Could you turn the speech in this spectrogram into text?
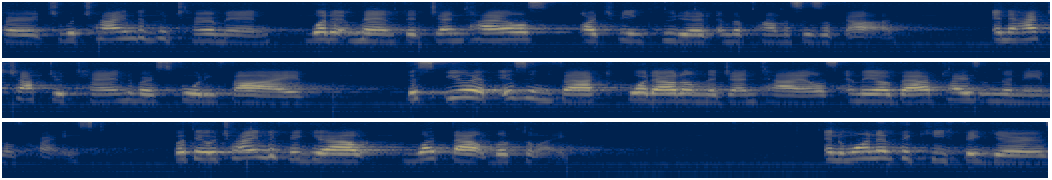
church were trying to determine what it meant that Gentiles are to be included in the promises of God. In Acts chapter 10, verse 45, the Spirit is in fact poured out on the Gentiles, and they are baptized in the name of Christ. But they were trying to figure out what that looked like. And one of the key figures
